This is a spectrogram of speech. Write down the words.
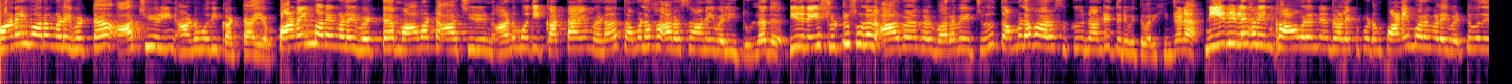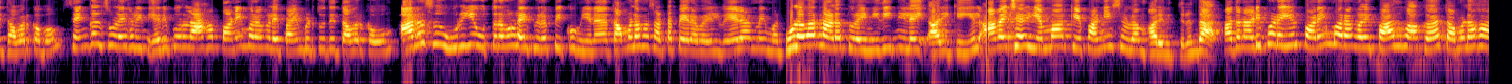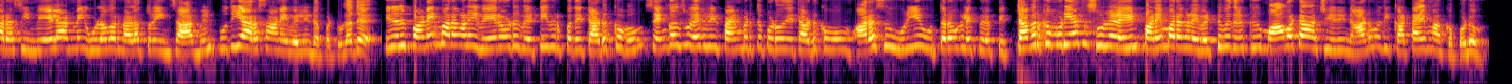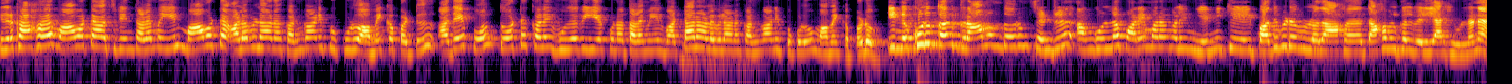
发 பனை மரங்களை வெட்ட ஆட்சியரின் அனுமதி கட்டாயம். பனை மரங்களை வெட்ட மாவட்ட ஆட்சியரின் அனுமதி கட்டாயம் என தமிழக அரசாணை வெளியிட்டுள்ளது. இதனை சுற்றுச்சூழல் ஆர்வலர்கள் வரவேற்று தமிழக அரசுக்கு நன்றி தெரிவித்து வருகின்றனர் நீர்நிலைகளின் காவலன் என்று அழைக்கப்படும் பனை மரங்களை வெட்டுவதை தவிர்க்கவும் செங்கல் சூளைகளின் எரிபொருளாக பனை மரங்களை பயன்படுத்துவதை தவிர்க்கவும் அரசு உரிய உத்தரவுகளை பிறப்பிக்கும் என தமிழக சட்டப்பேரவையில் வேளாண்மை மற்றும் உழவர் நலத்துறை நிதிநிலை அறிக்கையில் அமைச்சர் எம் ஆர் கே பன்னீர்செல்வம் அறிவித்திருந்தார். அதன் அடிப்படையில் பனை மரங்களை பாதுகாக்க தமிழக அரசின் வேளாண்மை உழவர் நலத்துறையின் சார்பில் புதிய அரசாணை வெளியிடப்பட்டுள்ளது. இதில் பனை மரங்களை வேரோடு வெட்டி விற்பதை தடுக்கவும் செங்கல் சுலைகளில் பயன்படுத்தப்படுவதை தடுக்கவும் அரசு உரிய உத்தரவுகளை பிறப்பிக்கும் தவிர்க்க முடியாத சூழ்நிலையில் பனை மரங்களை வெட்டுவதற்கு மாவட்ட ஆட்சியரின் அனுமதி கட்டாயமாக்கப்படும். இதற்காக மாவட்ட ஆட்சியரின் தலைமையில் மாவட்ட அளவிலான கண்காணிப்பு குழு அமைக்கப்பட்டு அதேபோல் தோட்டக்கலை உதவி இயக்குனர் தலைமையில் வட்டார அளவிலான கண்காணிப்பு குழுவும் அமைக்கப்படும். இந்த குழுக்கள் கிராமம் தோறும் சென்று அங்குள்ள பனைமரங்களின் எண்ணிக்கையை பதிவிட உள்ளதாக தகவல்கள் வெளியாகியுள்ளன.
